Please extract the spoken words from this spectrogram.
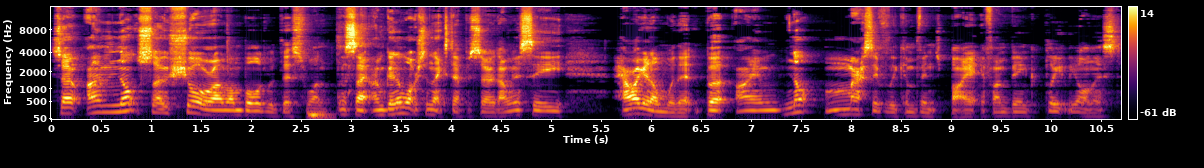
So I'm not so sure I'm on board with this one. Let's say I'm going to watch the next episode. I'm going to see how I get on with it, but I'm not massively convinced by it, if I'm being completely honest.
